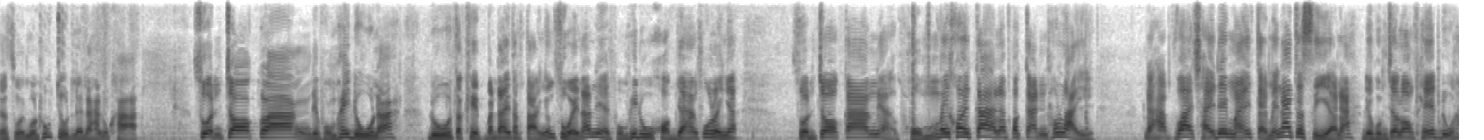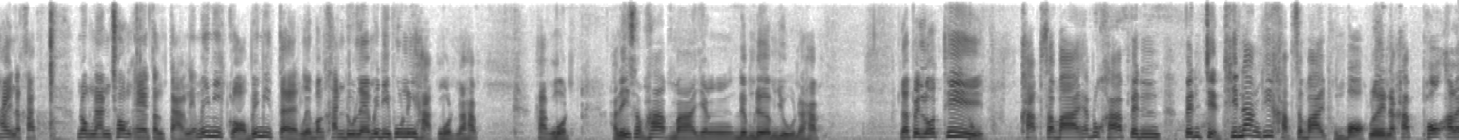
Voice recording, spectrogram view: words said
จะสวยหมดทุกจุดเลยนะฮะลูกค้าส่วนจอกลางเดี๋ยวผมให้ดูนะ ดูตะเข็บบันไดต่างๆ ยังสวยนะเนี่ยผมให้ดูขอบยางพวกอะไรเงี้ยส่วนจอกลางเนี่ยผมไม่ค่อยกล้ารับประกันเท่าไหร่ นะครับว่าใช้ได้ไหมแต่ไม่น่าจะเสียนะ เดี๋ยวผมจะลองเทสดูให้นะครับ นอกนั้นช่องแอร์ต่างๆเนี่ยไม่มีกรอบไม่มีแตกเลยบางคันดูแลไม่ดีพวกนี้หักหมดนะครับหักหมด อันนี้สภาพมายังเดิมๆอยู่นะครับ แล้วเป็นรถที่ขับสบายครับลูกค้าเป็นเป็นเจ็ดที่นั่งที่ขับสบายผมบอกเลยนะครับ เพราะอะไร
